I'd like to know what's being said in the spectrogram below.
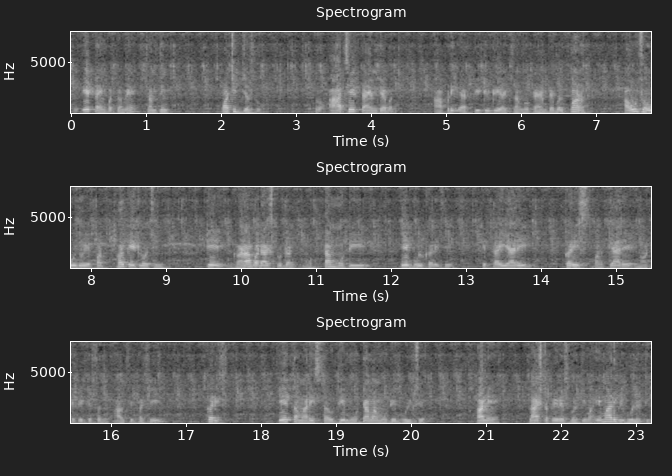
તો એ ટાઈમ પર તમે સમથિંગ પહોંચી જ જશો. તો આ છે ટાઈમ ટેબલ આપણી એપ્ટિટ્યુટી એક્ઝામનું ટાઈમ ટેબલ પણ આવું જ હોવું જોઈએ, પણ ફરક એટલો છે કે ઘણા બધા સ્ટુડન્ટ મોટામાં મોટી એ ભૂલ કરે છે કે તૈયારી કરીશ, પણ ક્યારે નોટિફિકેશન આવશે પછી કરીશ. એ તમારી સૌથી મોટામાં મોટી ભૂલ છે. અને લાસ્ટ પ્રેવિયસ ભરતીમાં એ મારી બી ભૂલ હતી.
